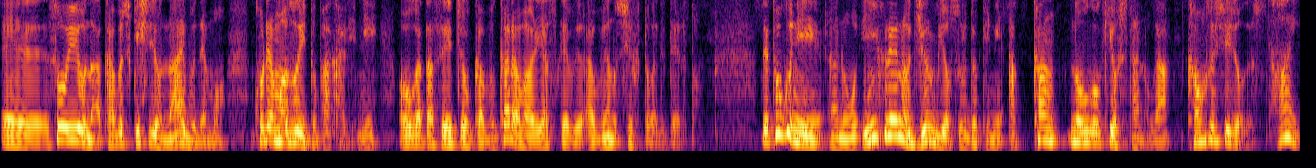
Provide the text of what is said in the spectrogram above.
えー、そういうような株式市場内部でも、これはまずいとばかりに、大型成長株から割安株へのシフトが出ていると。で、特に、あの、インフレの準備をするときに圧巻の動きをしたのが、為替市場です。はい。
